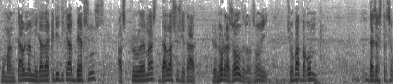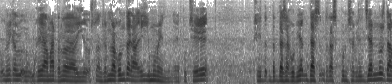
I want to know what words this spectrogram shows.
fomentar una mirada crítica versus els problemes de la societat, però no resoldre'ls. No? I això va, va com desestressar una mica el, el que deia la Marta, no? de dir, ostres, ens hem de compte que, ei, un moment, eh, potser o sigui, desresponsabilitzem-nos de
